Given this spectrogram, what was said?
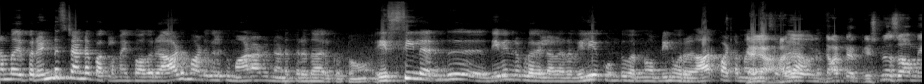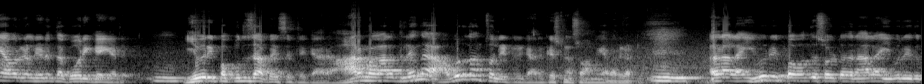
நம்ம இப்ப ரெண்டு ஸ்டாண்டை பார்க்கலாமா? இப்போ அவர் ஆடு மாடுகளுக்கு மாநாடு நடத்துறதா இருக்கட்டும். எஸ்சில இருந்து தேவேந்திர குல வேளாளரை வெளியே கொண்டு வரணும் அப்படின்னு ஒரு ஆர்ப்பாட்டம் அது ஒரு டாக்டர் கிருஷ்ணசாமி அவர்கள் எடுத்த கோரிக்கை அது. இவர் இப்ப புதுசா பேசிட்டு இருக்காரு. ஆரம்ப காலத்துல இருந்து அவரு தான் சொல்லிட்டு இருக்காரு கிருஷ்ணசுவாமி அவர்கள். அதனால இவர் இப்ப வந்து சொல்றதுனால இவர் இது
